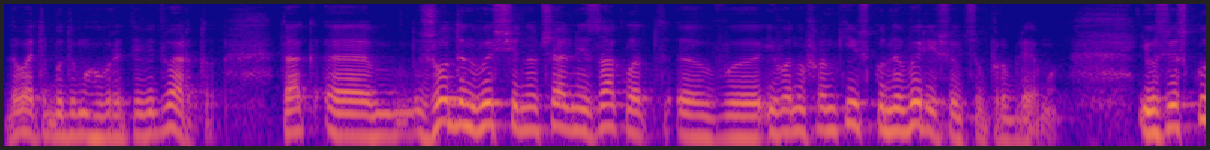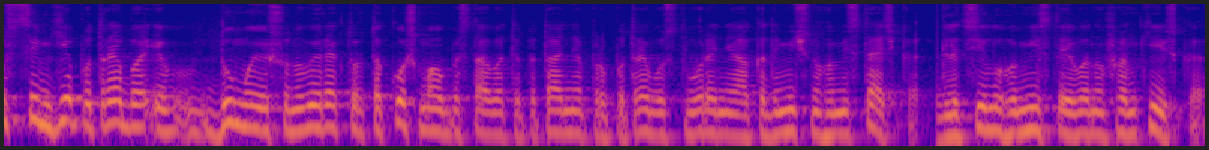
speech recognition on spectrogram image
Давайте будемо говорити відверто. Так, е, жоден вищий навчальний заклад е, в Івано-Франківську не вирішив цю проблему. І у зв'язку з цим є потреба, і думаю, що новий ректор також мав би ставити питання про потребу створення академічного містечка для цілого міста Івано-Франківська.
